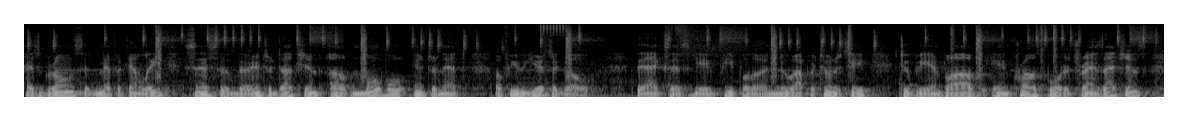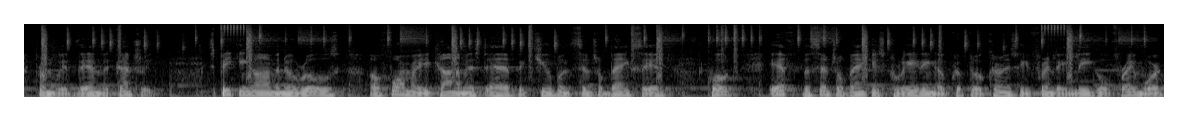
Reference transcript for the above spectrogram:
has grown significantly since the introduction of mobile internet a few years ago. The access gave people a new opportunity to be involved in cross border transactions from within the country. Speaking on the new rules, a former economist at the Cuban Central Bank said, quote, if the central bank is creating a cryptocurrency friendly legal framework,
